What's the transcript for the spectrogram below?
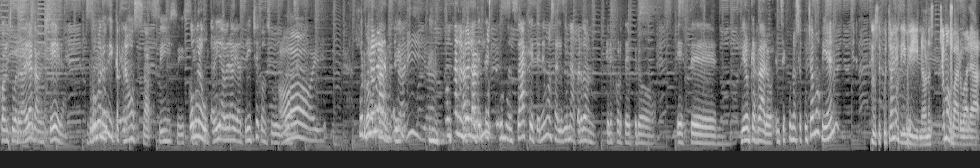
Con su verdadera cabellera. ¿Cómo Rulos y canosas, sí, sí, sí. cómo nos gustaría ver a Beatrice con su. ¡Ay! Bueno, Me aparte, gustaría. Contanos, Lola, ¿tenemos algún mensaje? ¿Tenemos alguna? Perdón que les corté, pero. Este, vieron que es raro. ¿Nos escuchamos bien? Nos escuchamos divino, nos escuchamos bárbara.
